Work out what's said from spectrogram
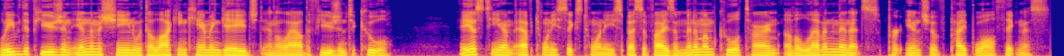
Leave the fusion in the machine with the locking cam engaged and allow the fusion to cool. ASTM F2620 specifies a minimum cool time of 11 minutes per inch of pipe wall thickness.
